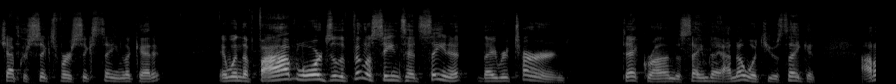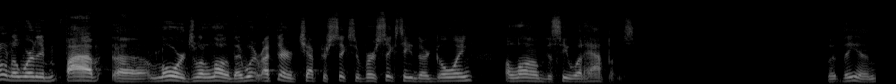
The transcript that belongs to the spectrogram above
Chapter 6, verse 16, look at it. And when the five lords of the Philistines had seen it, they returned to Ekron the same day. I know what you was thinking. I don't know where the five uh, lords went along. They went right there in chapter 6 and verse 16. They're going along to see what happens. But then,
